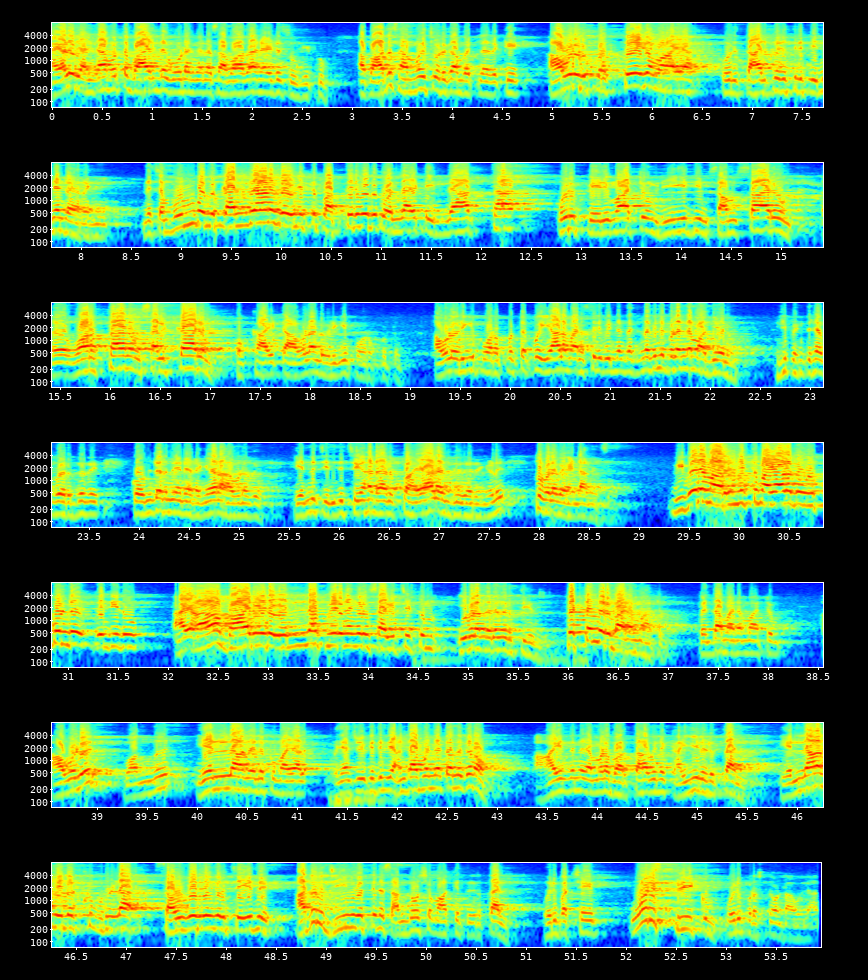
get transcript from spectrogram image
അയാൾ രണ്ടാമത്തെ ഭാര്യന്റെ കൂടെ ഇങ്ങനെ സമാധാനമായിട്ട് സുഖിക്കും. അപ്പൊ അത് സമ്മതിച്ചു കൊടുക്കാൻ പറ്റില്ല അവളൊരു പ്രത്യേകമായ ഒരു താല്പര്യത്തിൽ പിന്നെ ഇറങ്ങി? എന്നുവെച്ചാൽ മുമ്പൊന്ന് കല്യാണം കഴിഞ്ഞിട്ട് പത്തിരുപത് കൊല്ലായിട്ട് ഇല്ലാത്ത ഒരു പെരുമാറ്റവും രീതിയും സംസാരവും വർത്താനവും സൽക്കാരവും ഒക്കെ ആയിട്ട് അവളാണ്ട് ഒരുങ്ങി പുറപ്പെട്ടു. അവൾ ഒരുങ്ങി പുറപ്പെട്ടപ്പോൾ ഇയാളെ മനസ്സിൽ പിന്നെ എന്താ പിന്നെ ഇവിടെ മതിയല്ലോ? ഇനിയിപ്പോ എന്തിനാ വെറുതെ കൊണ്ടുവരുന്നതിന് ഇടങ്ങേറാവണത് എന്ന് ചിന്തിച്ചുകൊണ്ടാണ് ഇപ്പൊ അയാൾ എന്ത് കാര്യങ്ങൾ ഇപ്പൊ ഇവിടെ വേണ്ടാന്ന് വെച്ചത്. വിവരം അറിഞ്ഞിട്ടും അയാളത് ഉൾക്കൊണ്ട് എന്ത് ചെയ്തു? ആ ഭാര്യയുടെ എല്ലാ പീഡനങ്ങളും സഹിച്ചിട്ടും ഇവിടെ നിലനിർത്തിയിരുന്നു. പെട്ടെന്നൊരു മനംമാറ്റം. ഇപ്പൊ എന്താ മനംമാറ്റം? അവൾ വന്ന് എല്ലാ നിലക്കും അയാൾ ഞാൻ ചോദിക്കത്തിന് രണ്ടാം പെണ്ണിട്ട് നിൽക്കണോ ആയും തന്നെ നമ്മുടെ ഭർത്താവിനെ കയ്യിലെടുത്താൽ എല്ലാ നിലക്കുമുള്ള സൗകര്യങ്ങൾ ചെയ്ത് അതൊരു ജീവിതത്തിന് സന്തോഷമാക്കി തീർത്താൽ ഒരു ഒരു സ്ത്രീക്കും ഒരു പ്രശ്നം ഉണ്ടാവില്ല.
